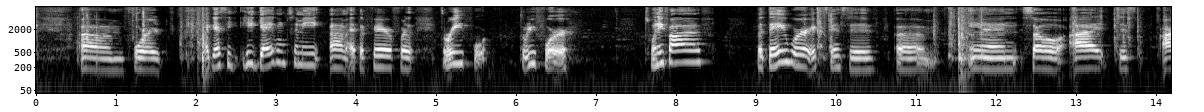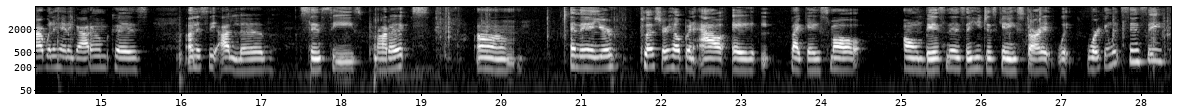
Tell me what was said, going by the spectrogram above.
Um for i guess he, he gave them to me um at the fair for three four three four 25 but they were expensive um, and so I just I went ahead and got them because honestly I love Scentsy's products um, and then you're plus you're helping out a like a small owned business and he just getting started with working with Scentsy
